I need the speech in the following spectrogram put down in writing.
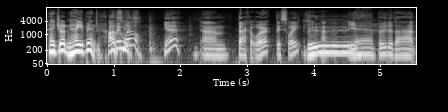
Hey, Jordan, how you been? Mm. I've been What's well. Yeah. Um, back at work this week. Boo. Uh, yeah, boo to that.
